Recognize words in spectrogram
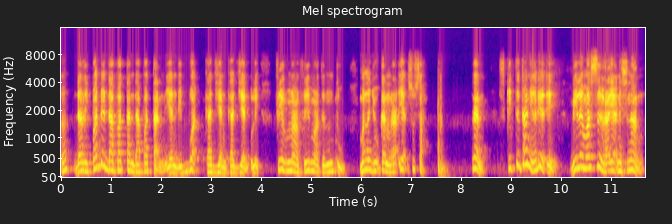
Ha? Daripada dapatan-dapatan yang dibuat kajian-kajian oleh firma-firma tertentu menunjukkan rakyat susah. Kan? Kita tanya dia, eh, bila masa rakyat ni senang?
